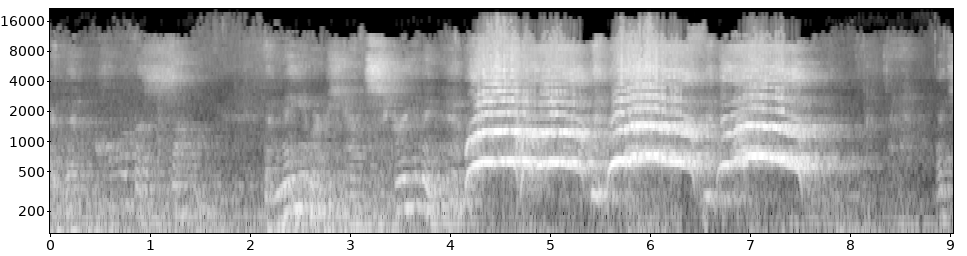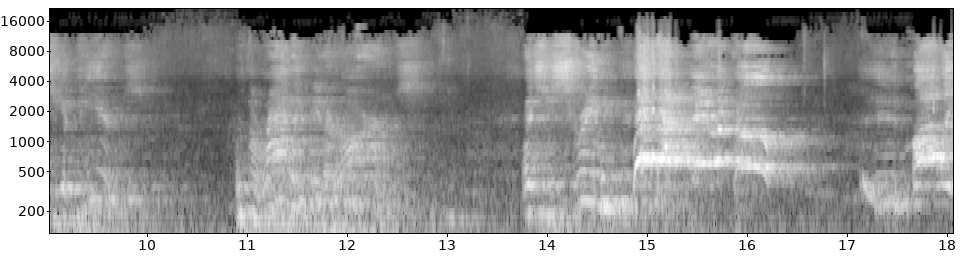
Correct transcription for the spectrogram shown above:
And then all of a sudden, the neighbor starts screaming, ah! Ah! and she appears with a rabbit in her arms. And she's screaming, It's a miracle! Molly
